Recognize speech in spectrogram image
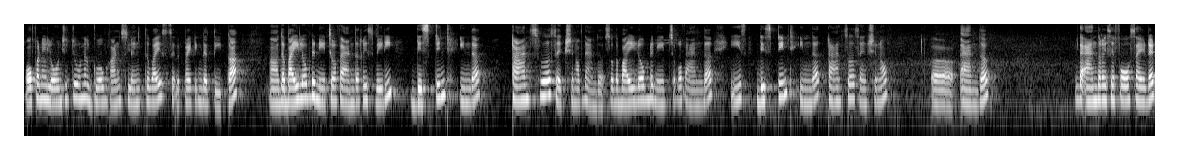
Often a longitudinal groove runs lengthwise separating the theca. Uh, the bilobed nature of anther is very distinct in the transverse section of the anther. So the bilobed nature of anther is distinct in the transverse section of uh, anther. The anther is a four-sided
